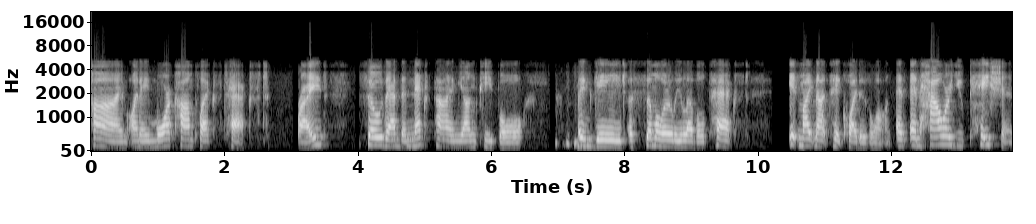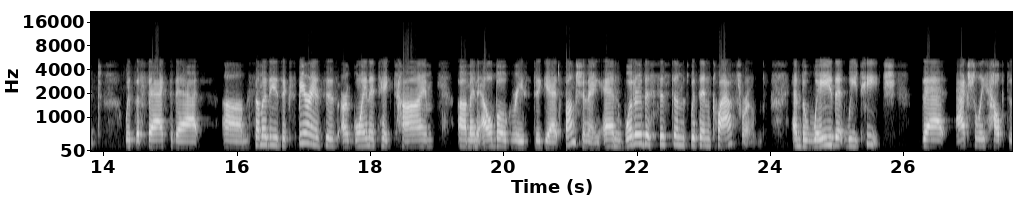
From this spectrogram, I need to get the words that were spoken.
time on a more complex text, right? So that the next time young people engage a similarly level text, it might not take quite as long. And, and how are you patient with the fact that um, some of these experiences are going to take time um, and elbow grease to get functioning. And what are the systems within classrooms and the way that we teach that actually help to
